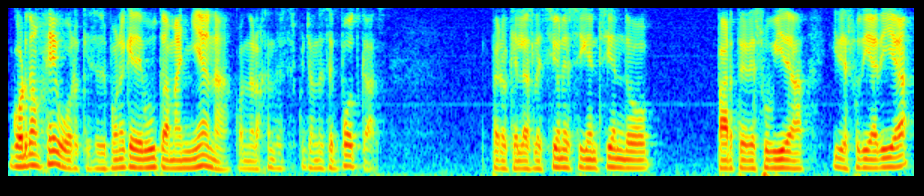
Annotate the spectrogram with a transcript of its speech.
Gordon Hayward, que se supone que debuta mañana, cuando la gente esté escuchando este podcast, pero que las lesiones siguen siendo parte de su vida y de su día a día.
